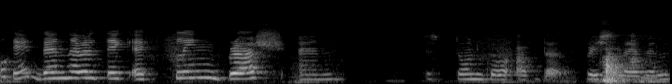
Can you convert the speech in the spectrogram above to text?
okay then I will take a clean brush and just don't go up the crease level.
